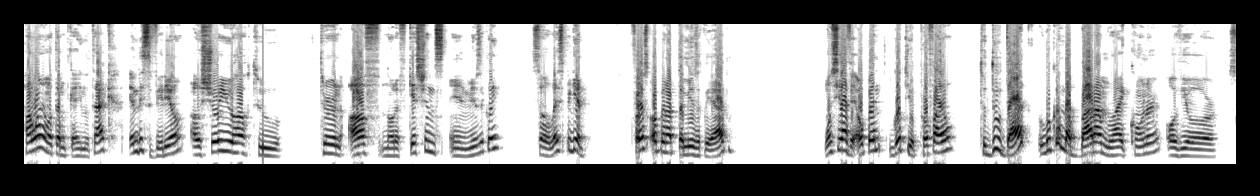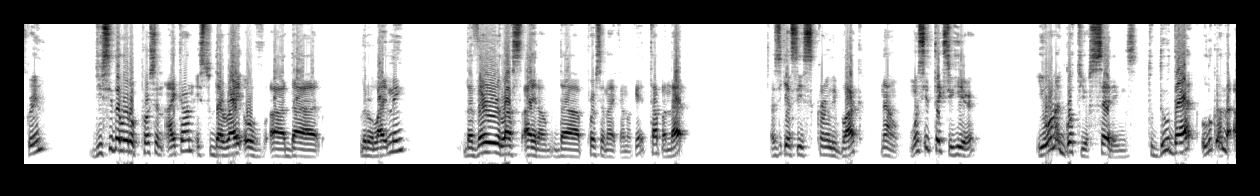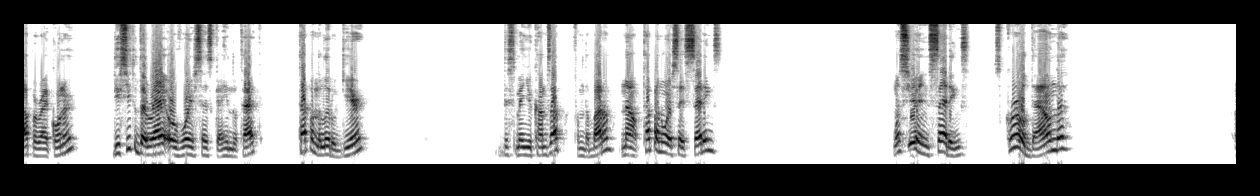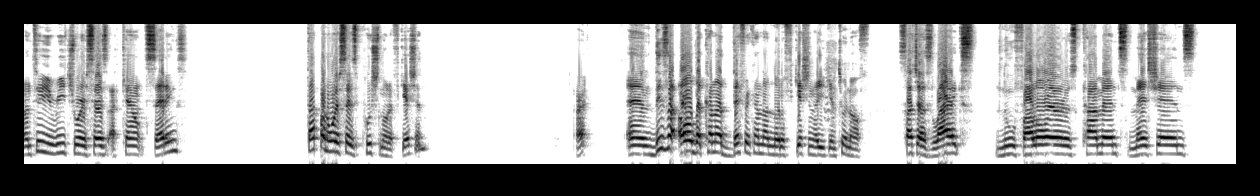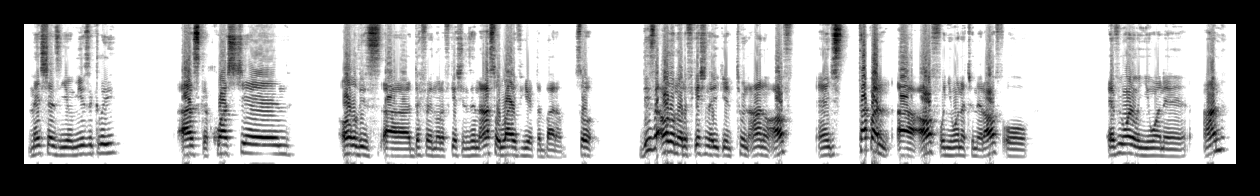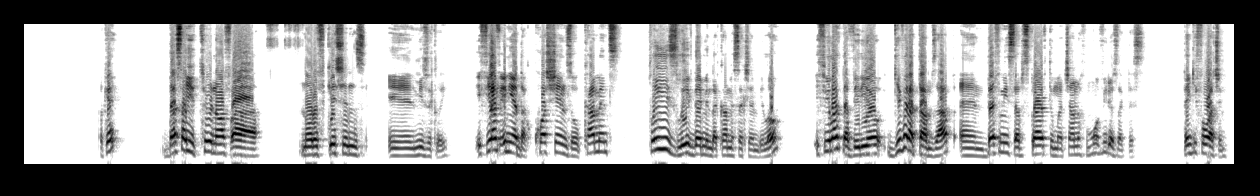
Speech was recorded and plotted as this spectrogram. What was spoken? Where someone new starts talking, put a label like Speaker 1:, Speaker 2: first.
Speaker 1: Hello and welcome to Kahindo Tech. In this video, I'll show you how to turn off notifications in Musical.ly. So let's begin. First, open up the Musical.ly app. Once you have it open, go to your profile. To do that, look on the bottom right corner of your screen. Do you see the little person icon? It's to the right of uh, the little lightning. The very last item, the person icon, okay? Tap on that as you can see, it's currently black. Now, once it takes you here, you want to go to your settings. To do that, look on the upper right corner. Do you see to the right of where it says Kahindo Tech? Tap on the little gear. This menu comes up from the bottom. Now, tap on where it says settings. Once you're in settings, scroll down until you reach where it says account settings tap on where it says push notification. Alright. And these are all the kind of different kind of notification that you can turn off, such as likes, new followers, comments, mentions, mentions in your Musical.ly, ask a question, all these uh, different notifications, and also live here at the bottom. So these are all the notifications that you can turn on or off, and just tap on uh, off when you want to turn it off, or everyone when you want to on. Okay, that's how you turn off uh, notifications in Musical.ly. If you have any other questions or comments, please leave them in the comment section below. If you like the video, give it a thumbs up and definitely subscribe to my channel for more videos like this. Thank you for watching.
